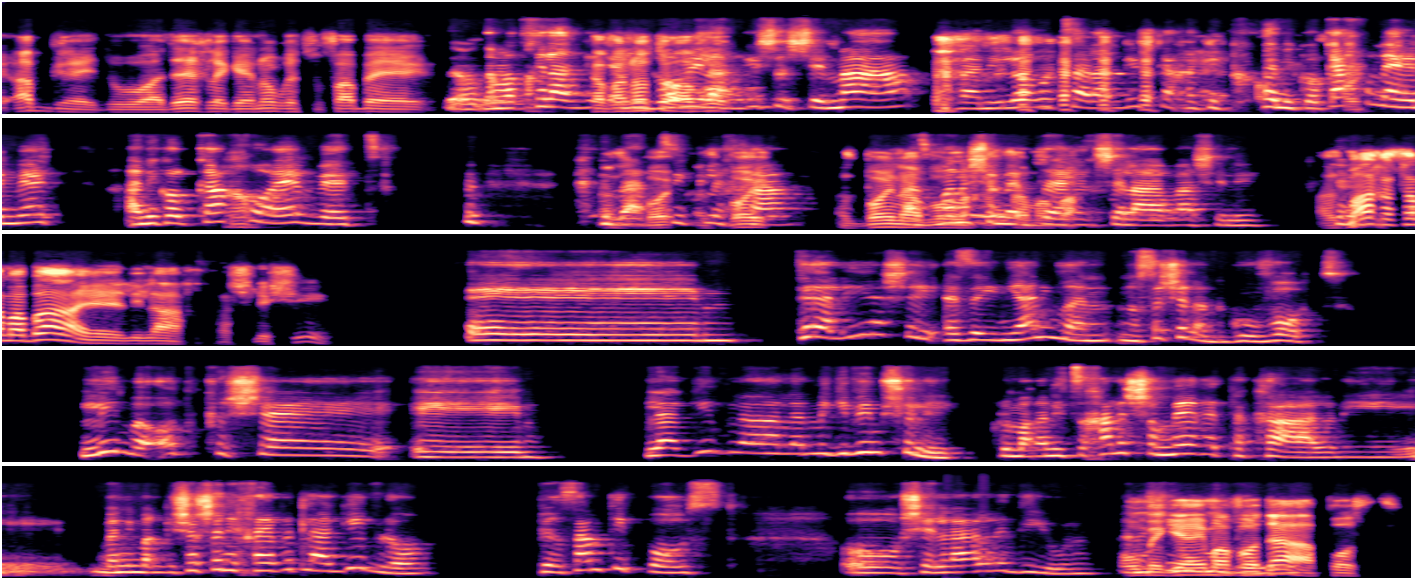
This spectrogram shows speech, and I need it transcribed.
upgrade, הוא הדרך לגיהנום רצופה ב... זה זה מתחיל להרגיש- כוונות לגרום לי. להרגיש אשמה, ואני לא רוצה להרגיש ככה, כי אני כל כך נהנית, אני כל כך אוהבת אז בואי- להציק אז לך, בואי- אז בואי אז נעבור בוא נשמר לחסם את הבא. הערך של האהבה שלי. אז מה החסם הבא, אה, לילך? השלישי. תראה, לי יש איזה עניין עם הנושא של התגובות. לי מאוד קשה אמ, להגיב למגיבים שלי. כלומר, אני צריכה לשמר את הקהל, אני, ואני מרגישה שאני חייבת להגיב לו. פרסמתי פוסט, או שאלה לדיון. הוא מגיע עם מגיבים, עבודה, הפוסט.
